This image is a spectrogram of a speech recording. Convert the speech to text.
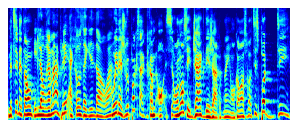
Mais tu sais, mettons. Ils l'ont vraiment appelé à cause de Gildor Roy. Oui, mais je veux pas que ça. Comme, on, son nom, c'est Jack Desjardins. On commencera. Tu sais, c'est pas. tu sais,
